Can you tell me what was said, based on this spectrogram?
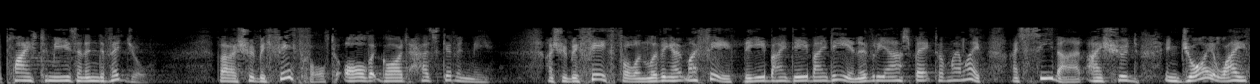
applies to me as an individual. That I should be faithful to all that God has given me. I should be faithful in living out my faith day by day by day in every aspect of my life. I see that. I should enjoy life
